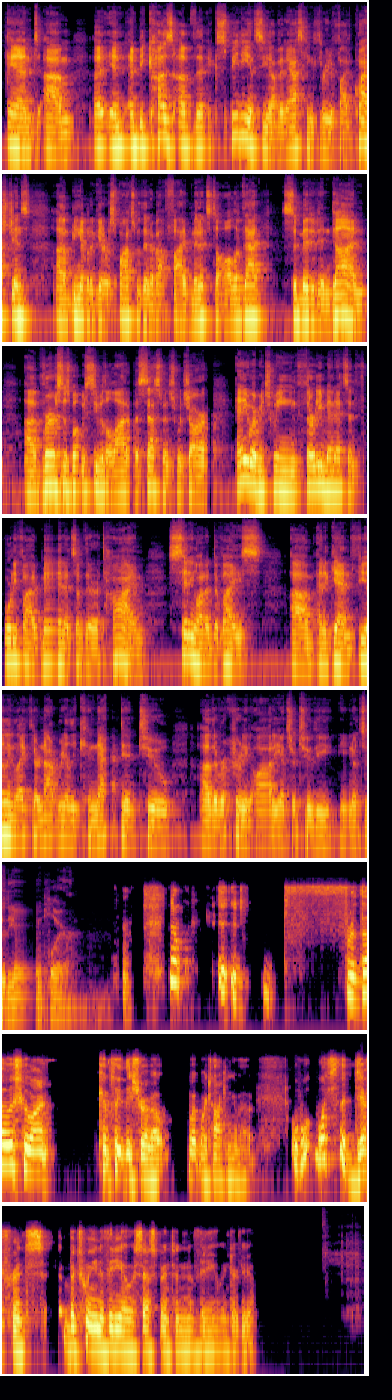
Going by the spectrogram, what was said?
and um, uh, and and because of the expediency of it, asking three to five questions, um, being able to get a response within about five minutes to all of that, submitted and done. Uh, versus what we see with a lot of assessments, which are anywhere between 30 minutes and 45 minutes of their time sitting on a device, um, and again, feeling like they're not really connected to uh, the recruiting audience or to the you know to the employer. Now, it, it, for those who aren't completely sure about what we're talking about, what's the difference between a video assessment and a video interview?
